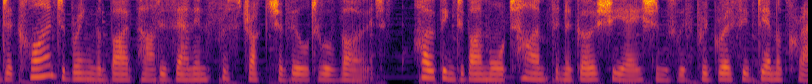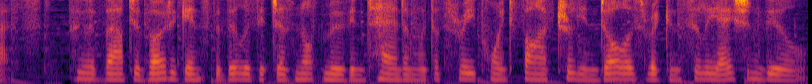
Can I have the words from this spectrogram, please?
declined to bring the bipartisan infrastructure bill to a vote, hoping to buy more time for negotiations with progressive Democrats, who have vowed to vote against the bill if it does not move in tandem with the $3.5 trillion reconciliation bill.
